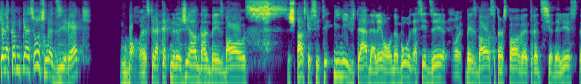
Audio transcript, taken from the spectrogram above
Que la communication soit directe, bon, est-ce que la technologie entre dans le baseball? Je pense que c'était inévitable. Allez, on a beau essayer de dire baseball, c'est un sport traditionnaliste.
